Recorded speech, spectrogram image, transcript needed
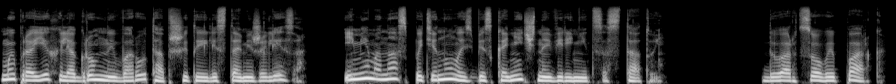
Мы проехали огромные ворота, обшитые листами железа, и мимо нас потянулась бесконечная вереница статуй. «Дворцовый парк»,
